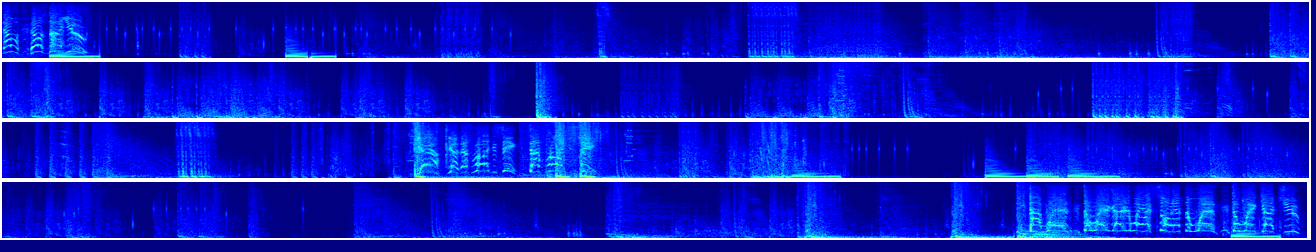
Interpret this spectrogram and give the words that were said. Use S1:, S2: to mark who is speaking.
S1: That, that was not you! Yeah, that's what I like to see! That's what I like to see! Win! That! The win! Got you!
